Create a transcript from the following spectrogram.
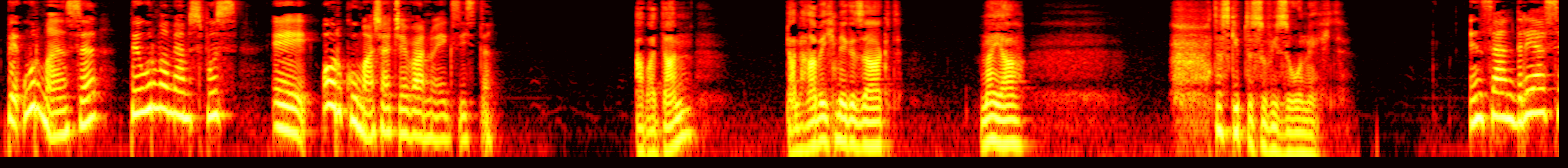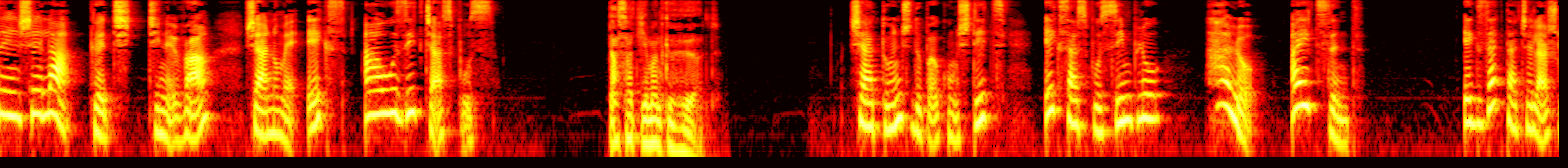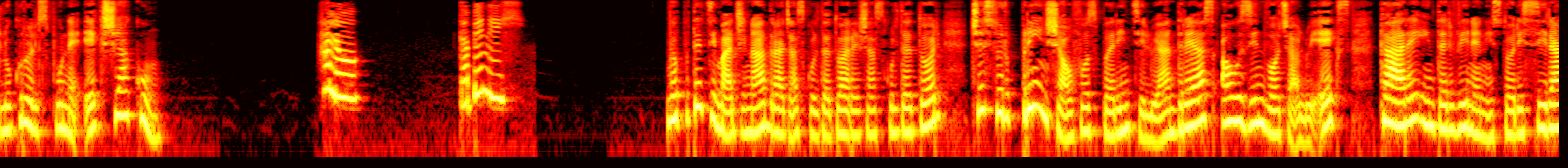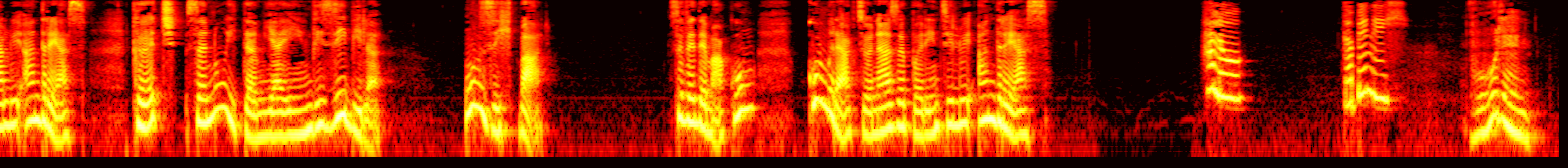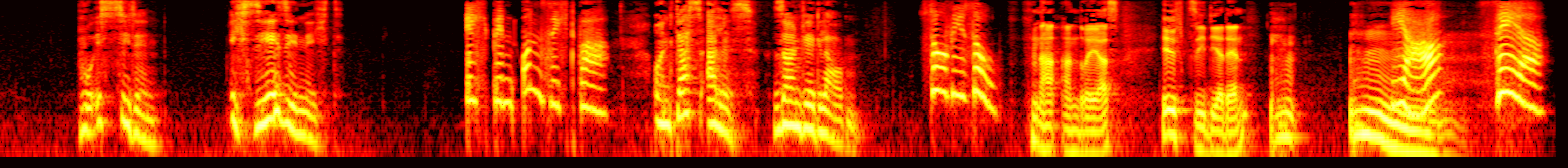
Pe urmă însă, pe urmă mi-am spus, e, oricum așa ceva nu există. Aber dann, dann habe ich mir gesagt, na ja, das gibt es sowieso nicht. Însă Andreea se înșela, căci cineva, și anume ex, a auzit ce a spus. Das hat jemand gehört. Și atunci, după cum știți, ex a spus simplu, Halo, aici sunt. Exact același lucru îl spune ex și acum. Hallo, da bin ich. Vă puteți imagina, dragi ascultătoare și ascultători, ce surprinși au fost părinții lui Andreas auzind vocea lui ex, care intervine în istorisirea lui Andreas. Căci, să nu uităm, ea e invizibilă. Unsichtbar. Să vedem acum cum reacționează părinții lui Andreas. Hallo, da bin ich. Wo denn? Wo ist sie denn? Ich sehe sie nicht. Ich bin unsichtbar. Und das alles sollen wir glauben. Sowieso. Na, Andreas, hilft sie dir denn? Ja, sehr.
